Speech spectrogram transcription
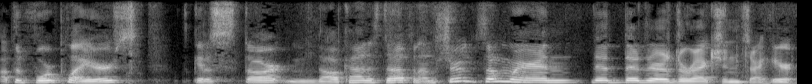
Up to four players. Let's get a start and all kind of stuff. And I'm sure somewhere in the, the, there's directions right here.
